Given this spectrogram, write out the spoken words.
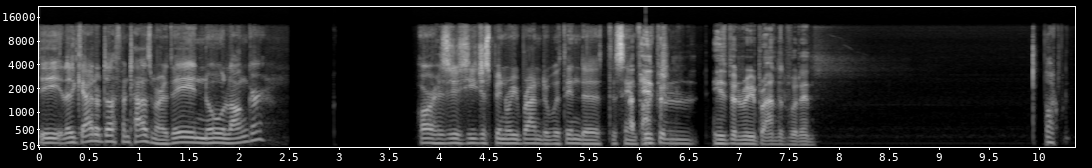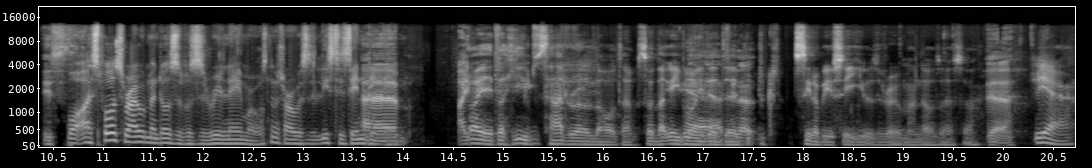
The Legado del Fantasma are they no longer, or has he just been rebranded within the the same He's faction? been he's been rebranded within. But He's well, I suppose Raul Mendoza was his real name, or wasn't it, or was it at least his indie name? um, I, Oh, yeah. but He was had role the whole time. So like, even Yeah, when he did the CWC, he was Rue Mendoza. So. yeah. Yeah.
